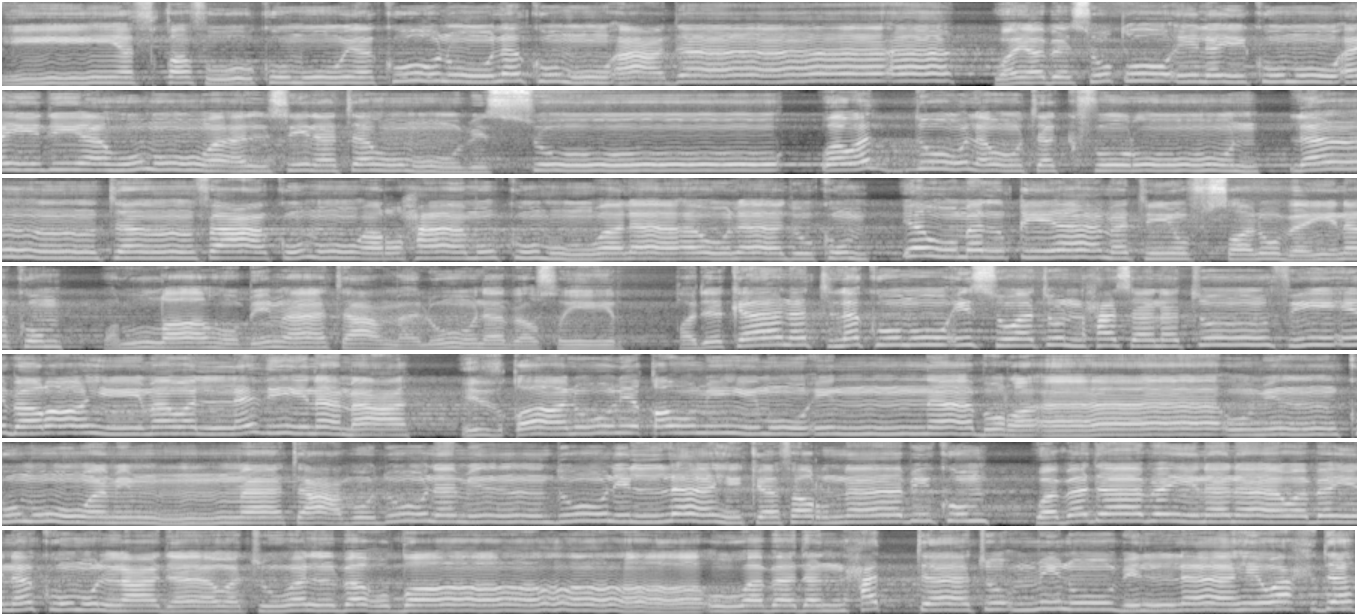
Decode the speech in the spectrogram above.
إن يثقفوكم يكونوا لكم أعداء ويبسطوا إليكم أيديهم وألسنتهم بالسوء وودوا لو تكفرون لن تنفعكم أرحامكم ولا أولادكم يوم القيامة يفصل بينكم والله بما تعملون بصير قد كانت لكم إسوة حسنة في إبراهيم والذين معه إذ قالوا لقومهم أنا براء منكم ومما تعبدون من دون الله كفرنا بكم وبدا بيننا وبينكم العداوة والبغضاء وبدا حتى تؤمنوا بالله وحده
